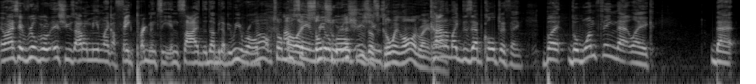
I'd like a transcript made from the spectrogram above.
And when I say real world issues, I don't mean like a fake pregnancy inside the WWE world. No, I'm talking about like social issues that's going on right now. Kind of like the Zeb Colter thing. But the one thing that like that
